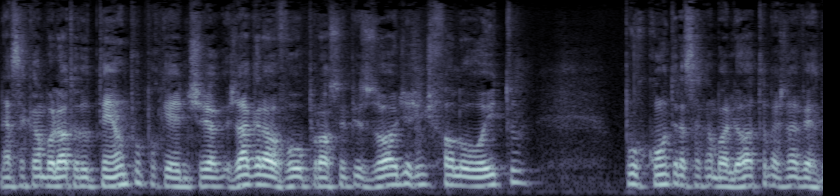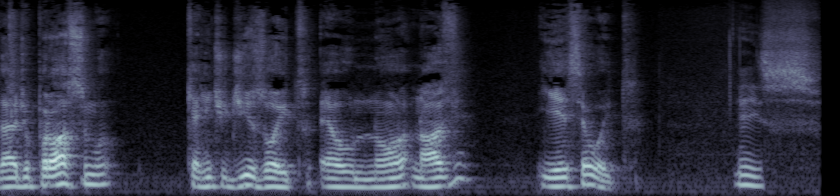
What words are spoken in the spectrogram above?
nessa cambalhota do tempo, porque a gente já, já gravou o próximo episódio e a gente falou 8 por conta dessa cambalhota, mas na verdade o próximo que a gente diz 8 é o 9 e esse é o 8. Isso.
